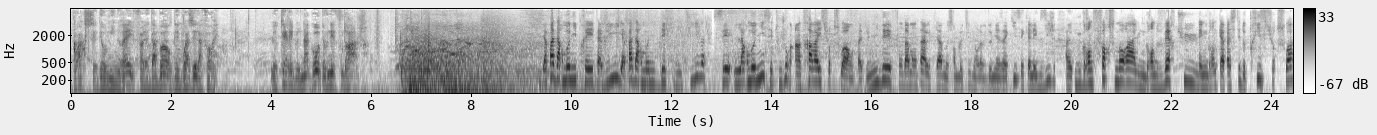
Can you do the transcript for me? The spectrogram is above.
pour accéder aux minerais, il fallait d'abord déboiser la forêt. Le terrible Nago devenait foudrage. Il n'y a pas d'harmonie préétablie, il n'y a pas d'harmonie définitive. C'est l'harmonie, c'est toujours un travail sur soi en fait. Une idée fondamentale qu'il y a, me semble-t-il, dans l'œuvre de Miyazaki, c'est qu'elle exige euh, une grande force morale, une grande vertu et une grande capacité de prise sur soi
